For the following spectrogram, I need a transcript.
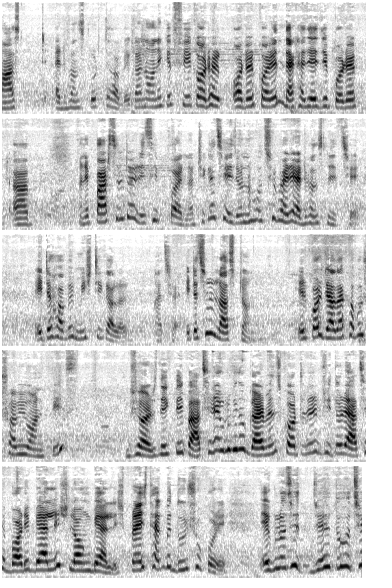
মাস্ট অ্যাডভান্স করতে হবে। কারণ অনেকে ফেক অর্ডার অর্ডার করেন, দেখা যায় যে প্রোডাক্ট মানে পার্সেলটা রিসিভ করে না, ঠিক আছে? এই জন্য হচ্ছে বাইরে অ্যাডভান্স নিচ্ছে। এটা হবে মিষ্টি কালার আচ্ছা এটা ছিল লাস্ট অন এরপর যা দেখাবো সবই ওয়ান পিস ভিউয়ার্স দেখতেই পাচ্ছেন, এগুলো কিন্তু গার্মেন্টস কটনের ভিতরে আছে বডি বিয়াল্লিশ লং বিয়াল্লিশ। প্রাইস থাকবে দুইশো করে। এগুলো যেহেতু হচ্ছে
